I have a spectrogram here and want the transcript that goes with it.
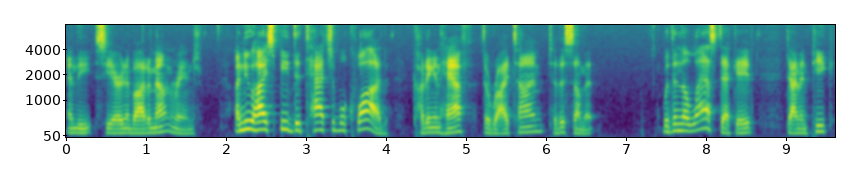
and the Sierra Nevada mountain range, a new high speed detachable quad, cutting in half the ride time to the summit. Within the last decade, Diamond Peak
